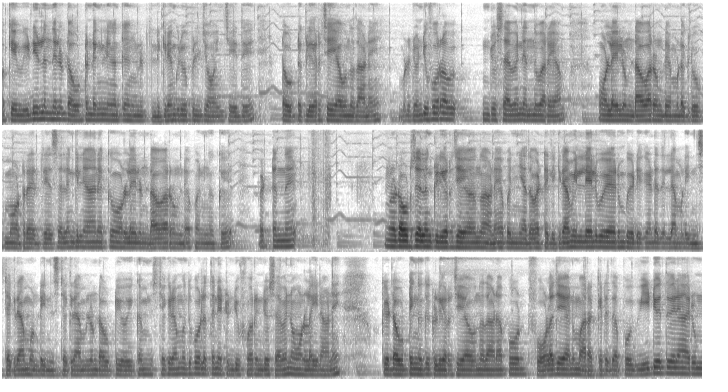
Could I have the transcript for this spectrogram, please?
ഓക്കെ വീഡിയോയിൽ എന്തെങ്കിലും ഡൗട്ട് ഉണ്ടെങ്കിൽ നിങ്ങൾക്ക് ഞങ്ങളുടെ ടെലിഗ്രാം ഗ്രൂപ്പിൽ ജോയിൻ ചെയ്ത് ഡൗട്ട് ക്ലിയർ ചെയ്യാവുന്നതാണ്. നമ്മുടെ ട്വന്റി ഫോർ ഇന്റു സെവൻ എന്ന് പറയാം. ഓൺലൈനിൽ ഉണ്ടാവാറുണ്ട് നമ്മുടെ ഗ്രൂപ്പ് മോഡറേറ്റേഴ്സ് അല്ലെങ്കിൽ ഞാനൊക്കെ ഓൺലൈനിൽ ഉണ്ടാവാറുണ്ട്. അപ്പോൾ നിങ്ങൾക്ക് പെട്ടെന്ന് നിങ്ങളുടെ ഡൗട്ട്സ് എല്ലാം ക്ലിയർ ചെയ്യാവുന്നതാണ്. അപ്പം ഇനി അഥവാ ടെലിഗ്രാം ഇല്ലെങ്കിൽ വേറും പേടിക്കേണ്ടതില്ല. നമ്മുടെ ഇൻസ്റ്റാഗ്രാം ഉണ്ട്. ഇൻസ്റ്റാഗ്രാമിലും ഡൗട്ട് ചോദിക്കാം. ഇൻസ്റ്റാഗ്രാം അതുപോലെ തന്നെ ട്വന്റി ഫോർ ഇന്റു സെവൻ ഓൺലൈനാണ് ഓക്കെ ഡൗട്ട് നിങ്ങൾക്ക് ക്ലിയർ ചെയ്യാവുന്നതാണ്. അപ്പോൾ ഫോളോ ചെയ്യാനും മറക്കരുത്. അപ്പോൾ വീഡിയോ ഇതുവരെ ആരും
